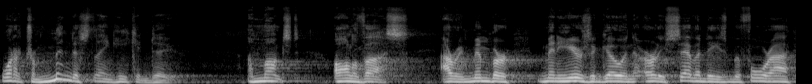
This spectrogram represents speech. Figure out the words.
what a tremendous thing He can do amongst all of us I remember many years ago in the early 70s, before I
